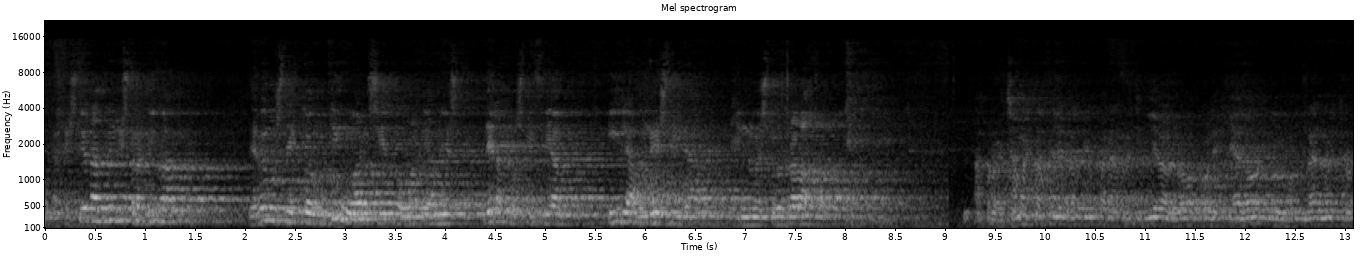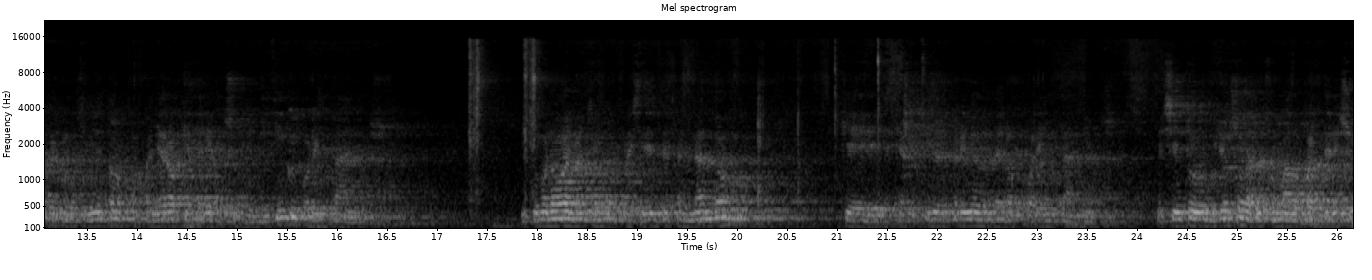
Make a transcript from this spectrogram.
de la gestión administrativa, debemos de continuar siendo guardianes de la justicia y la honestidad en nuestro trabajo. Aprovechamos esta celebración para recibir a los nuevos colegiados y mostrar nuestro reconocimiento a los compañeros que celebran sus 25 y 40 años. Y como no, a nuestro presidente Fernando, que, que recibe el premio desde los 40 años. Me siento orgulloso de haber formado parte de su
